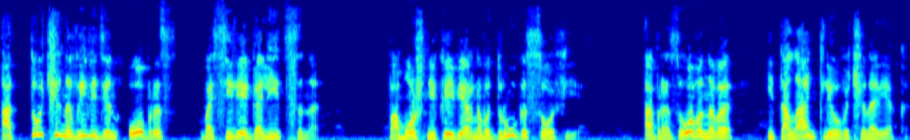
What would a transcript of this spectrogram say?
Отточенно выведен образ Василия Голицына, помощника и верного друга Софии, образованного и талантливого человека.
